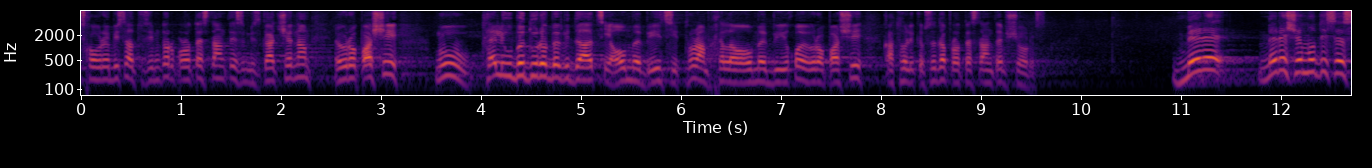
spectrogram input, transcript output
ცხოვრებისათვის, იმიტომ რომ პროტესტანტიზმის გაჩენამ ევროპაში ну, მთელი უბედურებები დააწია ომები, იცით, თუ რამ ხელა ომები იყო ევროპაში კათოლიკებსა და პროტესტანტებს შორის. მერე მერე შემოდის ეს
